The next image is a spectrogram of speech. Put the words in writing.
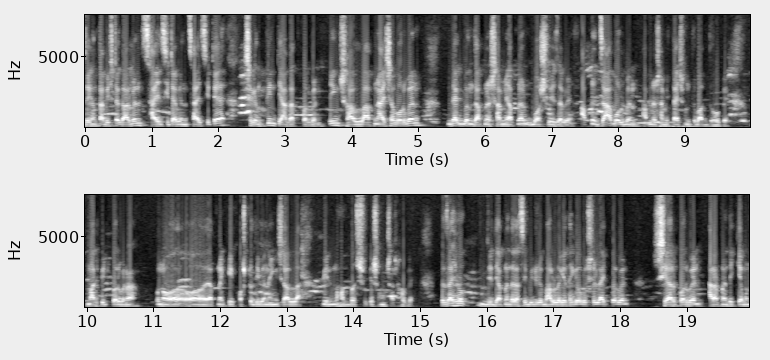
যেখানে তাবিজটা গাড়বেন, ছাই ছিটাবেন, ছাই ছিটে সেখানে তিনটি আঘাত করবেন। ইনশাআল্লাহ আপনি আয়সা করবেন দেখবেন যে আপনার স্বামী আপনার বশ হয়ে যাবে। আপনি যা বলবেন, আপনার স্বামী তাই শুনতে বাধ্য হবে, মারপিট করবে না, কোনো আপনাকে কষ্ট দিবে না, ইনশাআল্লাহ মিল মোহাম্মদ সুখে সংসার হবে। তো যাই হোক, যদি আপনাদের কাছে ভিডিও ভালো লেগে থাকে, অবশ্যই লাইক করবেন, শেয়ার করবেন, আর আপনাদের কেমন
